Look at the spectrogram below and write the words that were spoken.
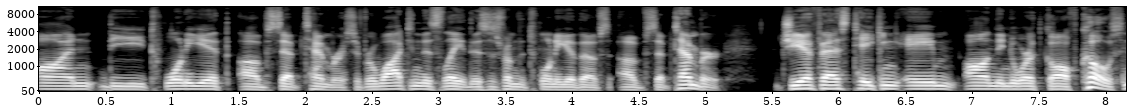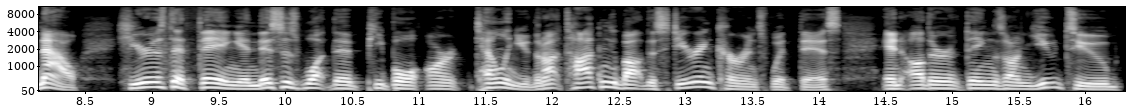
on the 20th of September. So if you're watching this late, this is from the 20th of, of September. GFS taking aim on the North Gulf Coast. Now, here's the thing, and this is what the people aren't telling you. They're not talking about the steering currents with this and other things on YouTube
